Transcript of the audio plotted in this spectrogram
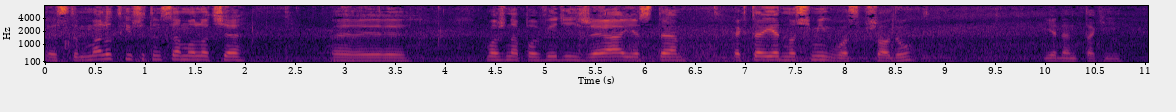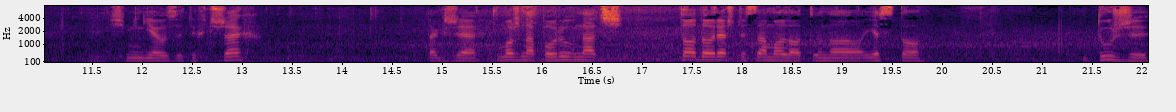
Jestem malutki przy tym samolocie. Yy, można powiedzieć, że ja jestem jak te jedno śmigło z przodu. Jeden taki śmigieł z tych trzech. Także można porównać to do reszty samolotu. No jest to duży,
